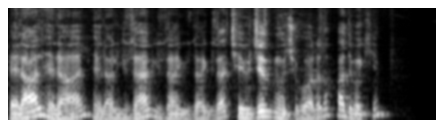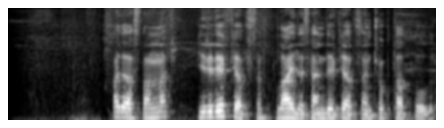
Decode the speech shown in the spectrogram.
Helal helal. Helal güzel güzel güzel güzel. Çevireceğiz bu maçı bu arada. Hadi bakayım. Hadi aslanlar. Biri def yapsın. Layla sen def yapsan çok tatlı olur.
